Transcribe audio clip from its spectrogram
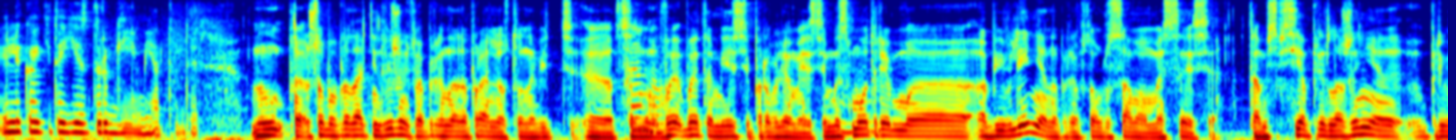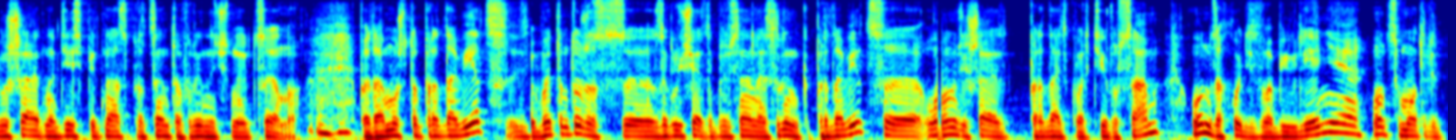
Или какие-то есть другие методы? Ну, чтобы продать недвижимость, во-первых, надо правильно установить э, цену. В, в этом есть и проблема. Если мы mm-hmm. смотрим э, объявления, например, в том же самом СС, там все предложения превышают на 10-15% рыночную цену. Mm-hmm. Потому что продавец, в этом тоже с, заключается профессиональность рынка. Продавец, э, он, решает продать квартиру сам, он заходит в объявление, он смотрит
